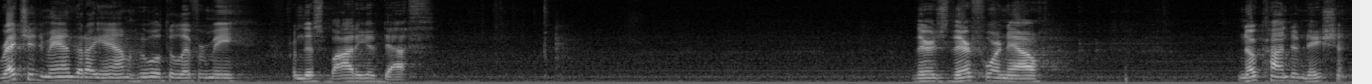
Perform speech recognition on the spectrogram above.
Wretched man that I am, who will deliver me from this body of death? There's therefore now no condemnation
